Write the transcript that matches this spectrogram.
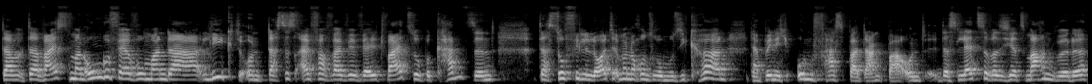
Da, da weiß man ungefähr, wo man da liegt. Und das ist einfach, weil wir weltweit so bekannt sind, dass so viele Leute immer noch unsere Musik hören. Da bin ich unfassbar dankbar. Und das Letzte, was ich jetzt machen würde,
